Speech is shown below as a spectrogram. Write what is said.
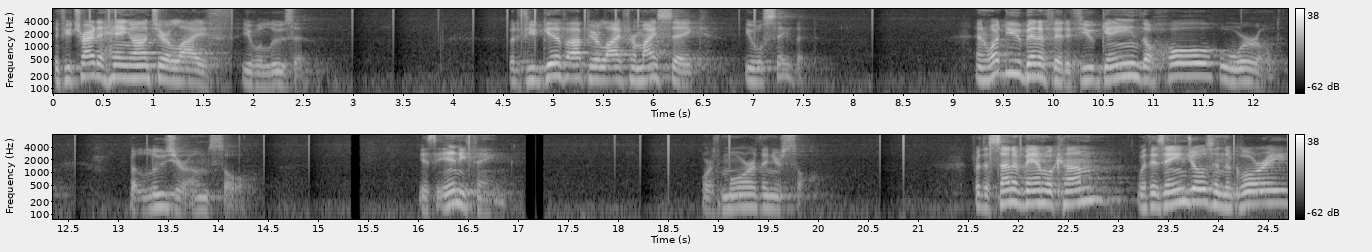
If you try to hang on to your life, you will lose it. But if you give up your life for my sake, you will save it. And what do you benefit if you gain the whole world but lose your own soul? Is anything worth more than your soul? For the Son of Man will come with his angels in the glory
